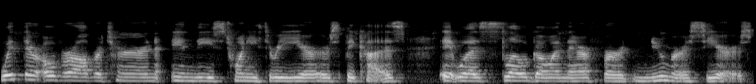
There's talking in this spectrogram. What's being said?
with their overall return in these 23 years because it was slow going there for numerous years.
